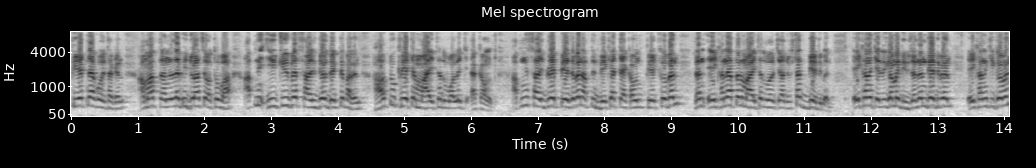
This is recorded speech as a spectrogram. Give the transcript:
ক্রিয়েট না করে থাকেন, আমার চ্যানেলে ভিডিও আছে অথবা আপনি ইউটিউবে সার্চ দিয়েও দেখতে পারেন how to create a My Ether Wallet account আপনি সার্চ দিয়ে পেয়ে যাবেন, আপনি দেখে একটা অ্যাকাউন্ট ক্রিয়েট করবেন দেন এইখানে আপনার মাই ইথার ওয়ালেটের অ্যাড্রেসটা দিয়ে দিবেন। এইখানে টেলিগ্রামে ইউজার নেম দিয়ে দিবেন, এইখানে কি করবেন?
